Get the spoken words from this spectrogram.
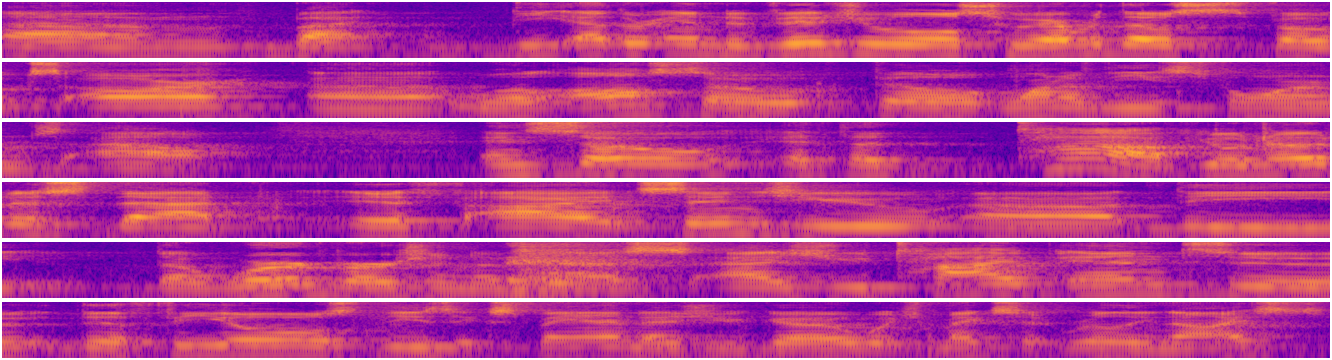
Um, but the other individuals, whoever those folks are, uh, will also fill one of these forms out. And so at the top, you'll notice that if I send you uh, the the word version of this, as you type into the fields, these expand as you go, which makes it really nice.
